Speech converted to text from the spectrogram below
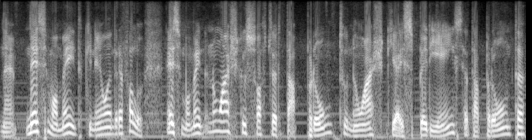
Né? Nesse momento, que nem o André falou, nesse momento, não acho que o software está pronto, não acho que a experiência está pronta.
